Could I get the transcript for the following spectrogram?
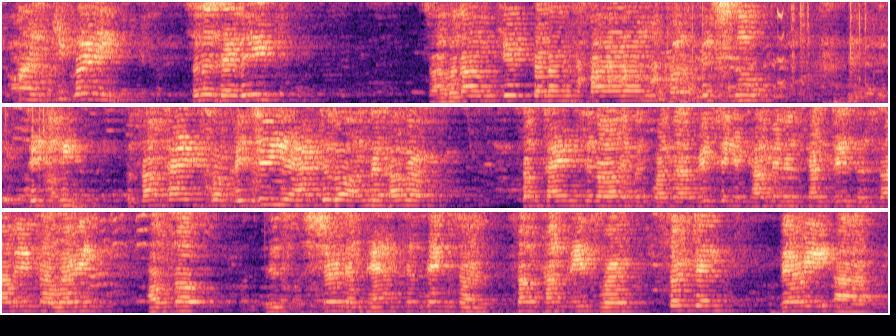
Come on, keep learning. As soon as I leave, Sravanam Kirtanam Smaranam Vishnu teaching. So sometimes for preaching you have to go undercover. Sometimes, you know, when they're preaching in communist countries, the Swamis are wearing also this shirt and pants and things, or in some countries where certain very, uh,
